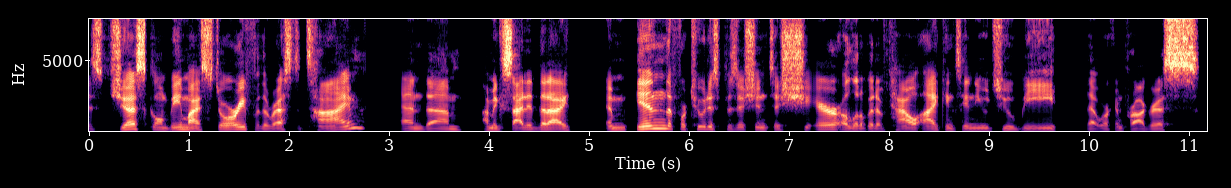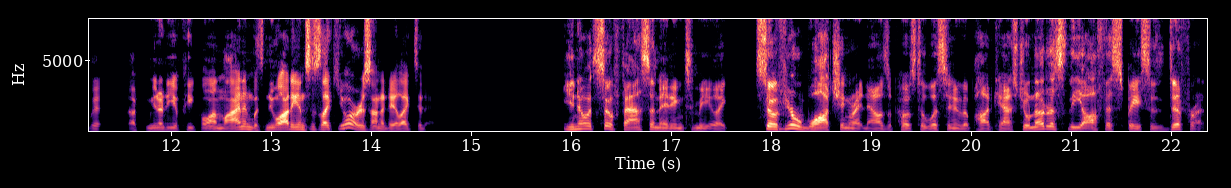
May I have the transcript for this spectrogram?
is just going to be my story for the rest of time. And um, I'm excited that I am in the fortuitous position to share a little bit of how I continue to be that work in progress with a community of people online and with new audiences like yours on a day like today. You know, it's so fascinating to me. Like so if you're watching right now as opposed to listening to the podcast, you'll notice the office space is different.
